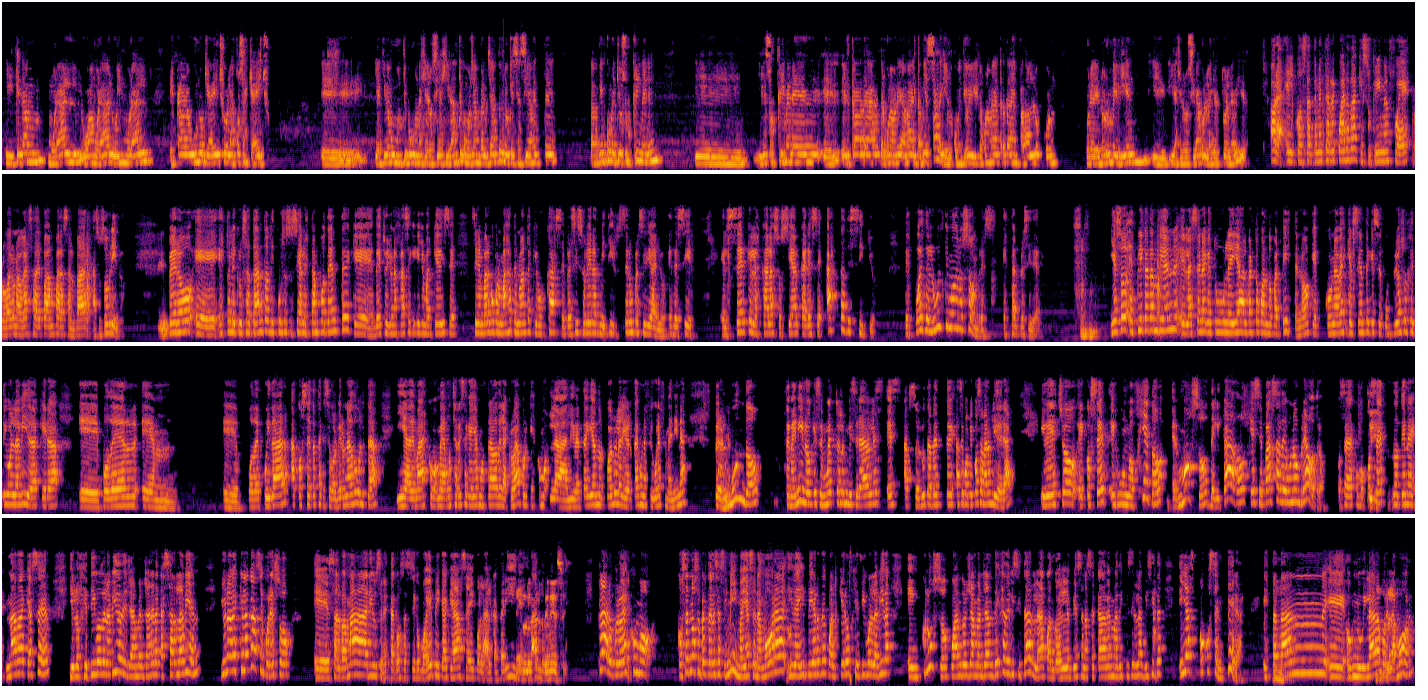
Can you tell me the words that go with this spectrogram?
y qué tan moral o amoral o inmoral es cada uno que ha hecho las cosas que ha hecho. Eh, y aquí vemos un tipo con una generosidad gigante como Jean Valjean, pero que sencillamente también cometió sus crímenes y, esos crímenes eh, él trata de alguna manera, además él también sabe que los cometió y de alguna manera trata de empatarlos con, con el enorme bien y, y la generosidad con la que actúa en la vida. Ahora, él constantemente recuerda que su crimen fue robar una gasa de pan para salvar a su sobrino. Pero eh, esto le cruza tanto al discurso social, es tan potente que, de hecho, hay una frase aquí que yo marqué, dice, sin embargo, por más atenuantes que buscase, preciso leer admitir, ser un presidiario, es decir, el ser que en la escala social carece hasta de sitio. Después del último de los hombres está el presidiario. Y eso explica también eh, la escena que tú leías, Alberto, cuando partiste, ¿no? Que una vez que él siente que se cumplió su objetivo en la vida, que era eh, poder em, eh, poder cuidar a Cosette hasta que se volviera una adulta. Y además como me da mucha risa que hayas mostrado de la Croix porque es como la libertad guiando al pueblo y la libertad es una figura femenina, pero el mundo femenino que se muestra en Los Miserables es absolutamente, hace cualquier cosa menos liderar. Y de hecho, eh, Cosette es un objeto hermoso, delicado, que se pasa de un hombre a otro. O sea, es como Cosette no tiene nada que hacer y el objetivo de la vida de Jean Valjean era casarla bien. Y una vez que la case, y por eso eh, Salva Marius, en esta cosa así como épica que hace ahí con la alcantarilla. No pertenece. Claro, pero es como, Cosette no se pertenece a sí misma, ella se enamora y de ahí pierde cualquier objetivo en la vida, e incluso cuando Jean Valjean deja de visitarla, cuando él le empiezan a hacer cada vez más difíciles las visitas, ella poco se entera, está mm. tan eh, obnubilada por el amor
